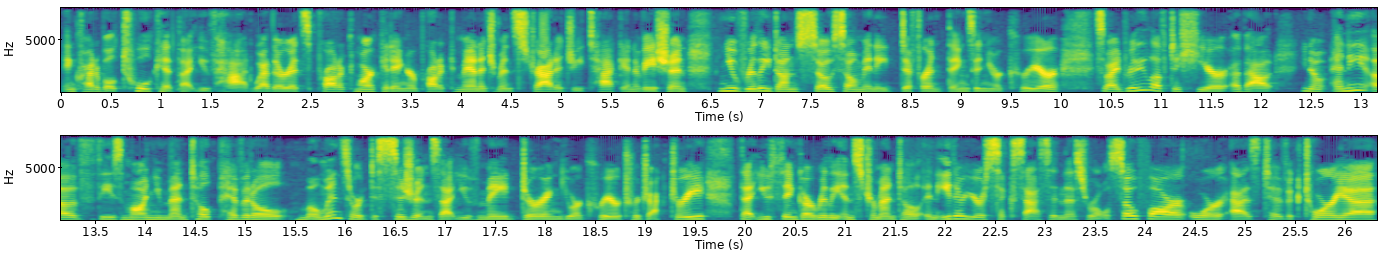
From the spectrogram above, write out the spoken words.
incredible toolkit that you've had, whether it's product marketing or product management, strategy, tech, innovation. And you've really done so, so many different things in your career. So I'd really love to hear about, you know, any of these monumental, pivotal moments or decisions that you've made during your career trajectory that you think are really instrumental in either your success in this role so far or as to Victoria,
